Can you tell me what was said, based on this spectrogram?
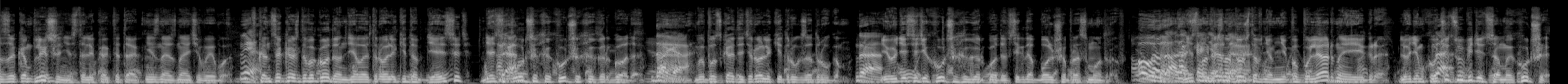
The Completionist или как-то так, не знаю, знаете вы его. Нет. В конце каждого года он делает ролики топ-10, 10 Да. лучших и худших игр года. Да. Выпускает эти ролики друг за другом. Да. И у 10 худших игр года всегда больше просмотров. О, Ну да, да, так, Несмотря конечно. на то, что в нем не популярные игры, людям хочется увидеть самые худшие.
